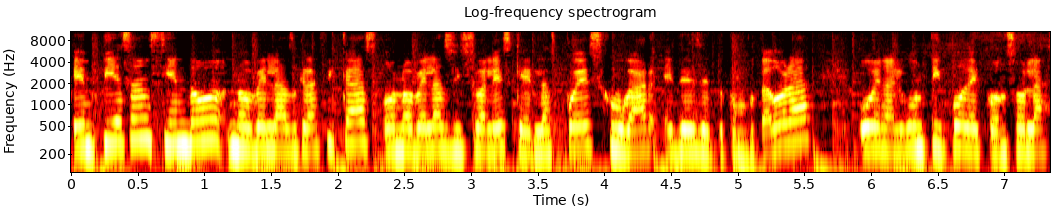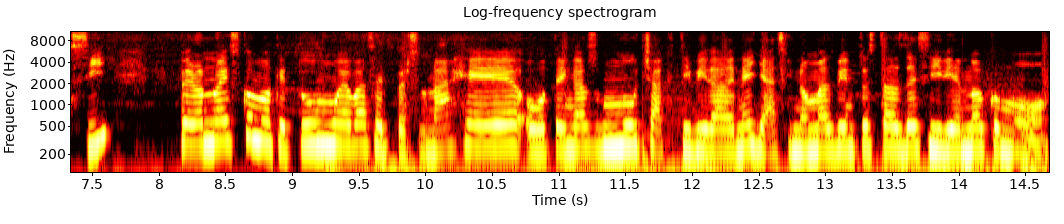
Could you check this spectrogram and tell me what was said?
empiezan siendo novelas gráficas o novelas visuales que las puedes jugar desde tu computadora o en algún tipo de consola, sí. Pero no es como que tú muevas el personaje o tengas mucha actividad en ella, sino más bien tú estás decidiendo como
